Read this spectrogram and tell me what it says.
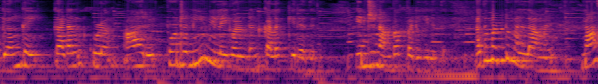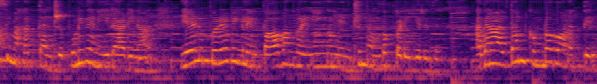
கங்கை கடல் குளம் ஆறு போன்ற நீர்நிலைகளுடன் கலக்கிறது என்று நம்பப்படுகிறது. அது மட்டுமல்லாமல் மாசி மகத்தன்று புனித நீராடினால் ஏழு பிறவிகளின் பாவங்கள் நீங்கும் என்றும் நம்பப்படுகிறது. அதனால்தான் கும்பகோணத்தில்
